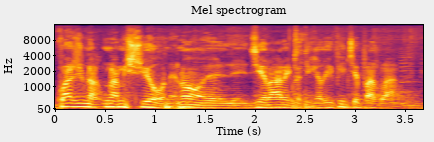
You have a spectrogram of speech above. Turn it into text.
quasi una, una missione, no? Eh, girare questi caseifici e parlarne.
